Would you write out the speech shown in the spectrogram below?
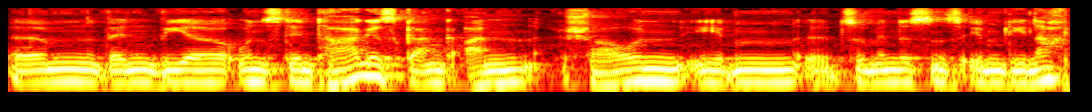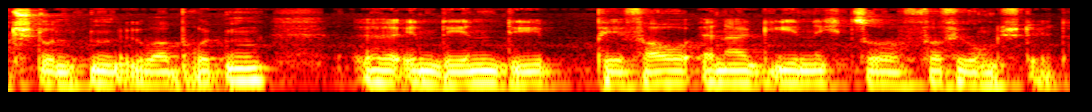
ähm, wenn wir uns den Tagesgang anschauen, eben äh, zumindest eben die Nachtstunden überbrücken, in denen die PV-Energie nicht zur Verfügung steht.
